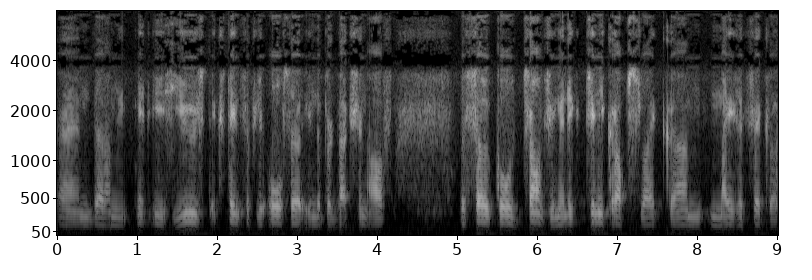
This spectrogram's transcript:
and um, it is used extensively also in the production of the so-called transgenic genie crops like um, maize, etc.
